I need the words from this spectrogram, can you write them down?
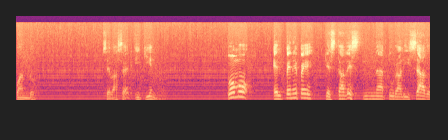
cuándo se va a hacer y quién. ¿Cómo el PNP que está desnaturalizado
